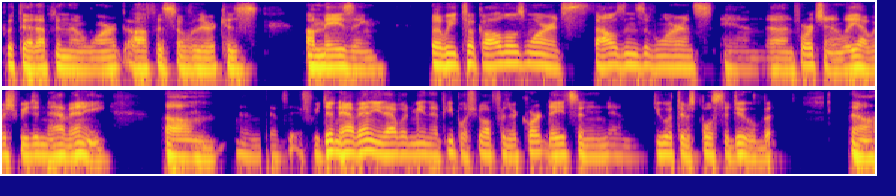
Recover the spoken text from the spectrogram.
put that up in the warrant office over there because amazing. But we took all those warrants, thousands of warrants, and uh, unfortunately, I wish we didn't have any. Um, and if, if we didn't have any, that would mean that people show up for their court dates and, and do what they're supposed to do. But no,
